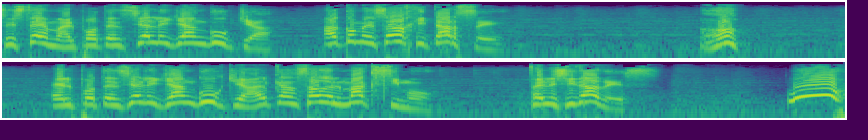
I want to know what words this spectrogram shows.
Sistema, el potencial de Yang Gukya ha comenzado a agitarse. ¿Ah? El potencial de Yang Gukya ha alcanzado el máximo. ¡Felicidades! ¡Uh!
